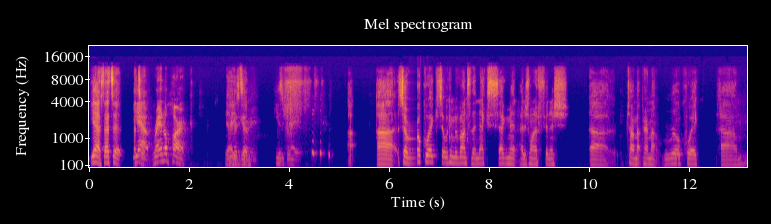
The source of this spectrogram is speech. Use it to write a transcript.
Yes, that's it. That's yeah, it. Randall Park. Yeah, Give he's good. He's great. Uh, so real quick, so we can move on to the next segment. I just want to finish uh, talking about Paramount real quick. Um,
